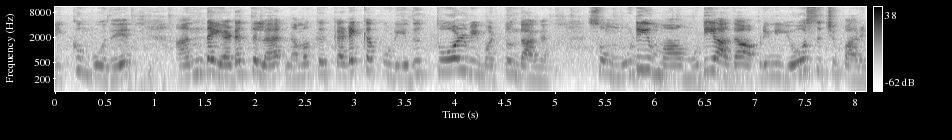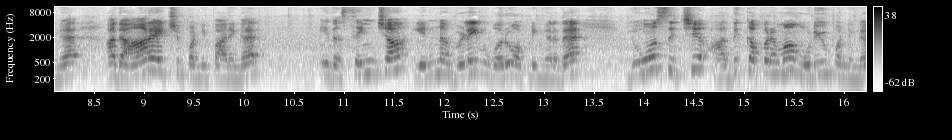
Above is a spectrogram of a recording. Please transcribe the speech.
நிற்கும் போது அந்த இடத்துல நமக்கு கிடைக்கக்கூடியது தோல்வி மட்டும்தாங்க. ஸோ முடியுமா முடியாதா அப்படின்னு யோசிச்சு பாருங்க. அதை ஆராய்ச்சி பண்ணி பாருங்க. இதை செஞ்சா என்ன விளைவு வரும் அப்படிங்கிறத யோசிச்சு அதுக்கப்புறமா முடிவு பண்ணுங்க.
